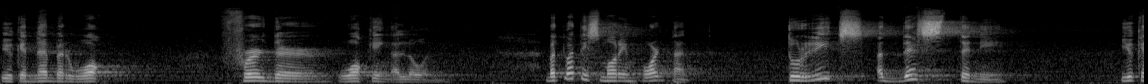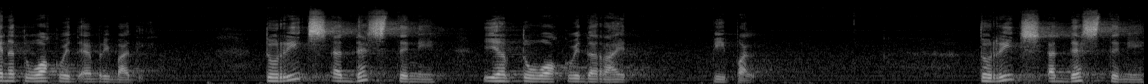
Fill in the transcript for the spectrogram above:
You can never walk further walking alone. But what is more important? To reach a destiny, you cannot walk with everybody. To reach a destiny, you have to walk with the right people. To reach a destiny,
